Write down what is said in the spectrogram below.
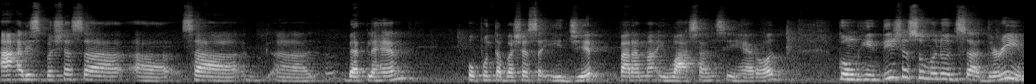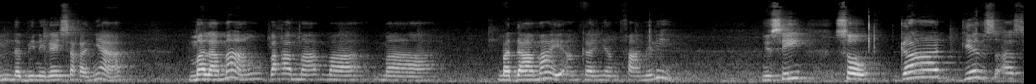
aalis ba siya sa uh, sa uh, Bethlehem? Pupunta ba siya sa Egypt para maiwasan si Herod? Kung hindi siya sumunod sa dream na binigay sa kanya, malamang baka ma, ma, ma, madamay ang kanyang family. You see? So, God gives us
